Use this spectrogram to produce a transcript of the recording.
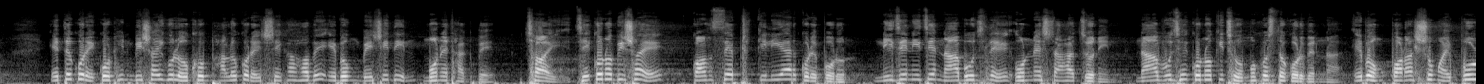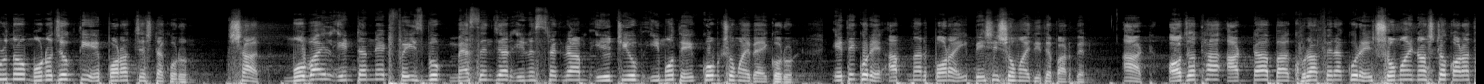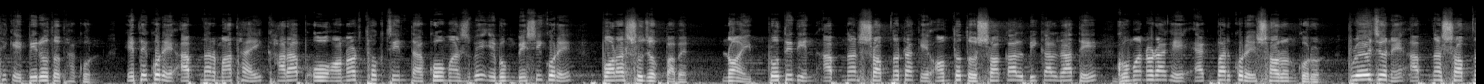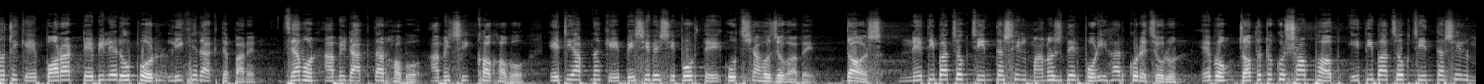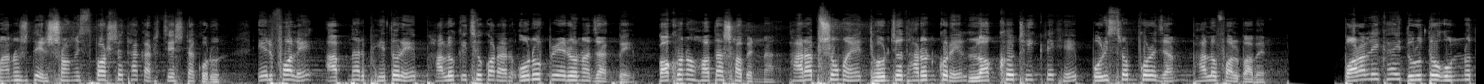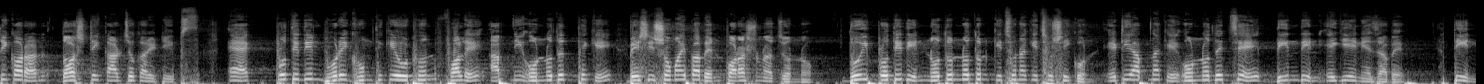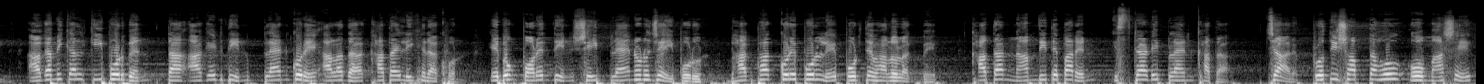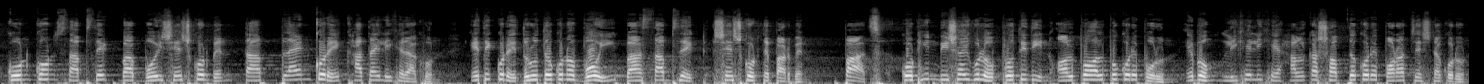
এতে করে কঠিন বিষয়গুলো খুব ভালো করে শেখা হবে এবং বেশি দিন মনে থাকবে। ছয় যে কোনো বিষয়ে কনসেপ্ট ক্লিয়ার করে পড়ুন। নিজে নিজে না বুঝলে অন্যের সাহায্য নিন। না বুঝে কোনো কিছু মুখস্থ করবেন না এবং পড়ার সময় পূর্ণ মনোযোগ দিয়ে পড়ার চেষ্টা করুন। সাত, mobile, internet, Facebook, Messenger, Instagram, YouTube, ইমোতে কম সময় ব্যয় করুন। এতে করে আপনার পড়ায় বেশি সময় দিতে পারবেন। আট, অযথা আড্ডা বা ঘোরাফেরা করে সময় নষ্ট করা থেকে বিরত থাকুন। এতে করে আপনার মাথায় খারাপ ও অনর্থক চিন্তা কম আসবে এবং বেশি করে পড়ার সুযোগ পাবেন। নয়, প্রতিদিন আপনার স্বপ্নটাকে অন্তত সকাল বিকাল রাতে ঘুমানোর আগে একবার করে স্মরণ করুন। প্রয়োজনে আপনার স্বপ্নটিকে পড়ার টেবিলের উপর লিখে রাখতে পারেন। যেমন, আমি ডাক্তার হব, আমি শিক্ষক হব, এটি আপনাকে বেশি বেশি পড়তে উৎসাহ যোগাবে। দশ, নেতিবাচক চিন্তাশীল মানুষদের পরিহার করে চলুন এবং যতটুকু সম্ভব ইতিবাচক চিন্তাশীল মানুষদের সংস্পর্শে থাকার চেষ্টা করুন। এর ফলে আপনার ভেতরে ভালো কিছু করার অনুপ্রেরণা জাগবে। কখনো হতাশ হবেন না। খারাপ সময়ে ধৈর্য ধারণ করে লক্ষ্য ঠিক রেখে পরিশ্রম করে যান, ভালো ফল পাবেন। পড়ালেখায় দ্রুত উন্নতি করার দশটি কার্যকারী টিপস। এক, প্রতিদিন ভোরে ঘুম থেকে উঠুন, ফলে আপনি অন্যদের থেকে বেশি সময় পাবেন পড়াশোনার জন্য। দুই, প্রতিদিন নতুন নতুন কিছু না কিছু শিখুন, এটি আপনাকে অন্যদের চেয়ে দিন দিন এগিয়ে নিয়ে যাবে। তিন, আগামীকাল কি পড়বেন তা আগের দিন প্ল্যান করে আলাদা খাতায় লিখে রাখুন। এবং পরের দিন সেই প্ল্যান অনুযায়ী পড়ুন। ভাগ ভাগ করে পড়লে পড়তে ভালো লাগবে। খাতার নাম দিতে পারেন স্টাডি প্ল্যান খাতা। চার, প্রতি সপ্তাহ ও মাসে কোন কোন সাবজেক্ট বা বই শেষ করবেন তা প্ল্যান করে খাতায় লিখে রাখুন। এতে করে দ্রুত কোনো বই বা সাবজেক্ট শেষ করতে পারবেন। পাঁচ, কঠিন বিষয়গুলো প্রতিদিন অল্প অল্প করে পড়ুন এবং লিখে লিখে হালকা শব্দ করে পড়ার চেষ্টা করুন।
